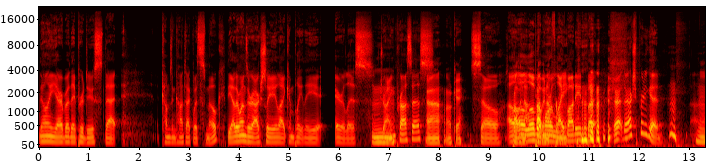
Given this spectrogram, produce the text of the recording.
the only yerba they produce that comes in contact with smoke. The other ones are actually like completely airless Mm. drying process. Ah, okay. so a, a little bit more light bodied, but they're they're actually pretty good. Uh, Yeah.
